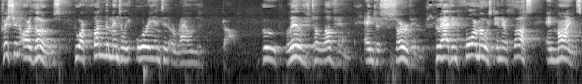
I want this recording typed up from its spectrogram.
Christian are those who are fundamentally oriented around God, who live to love Him and to serve Him, who have Him foremost in their thoughts and minds.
